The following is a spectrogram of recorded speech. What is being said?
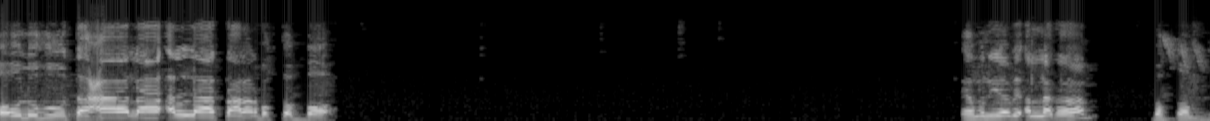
কৌলুহু তাআলা আল্লাহ তাআলার বক্তব্য। এমনই ভাবে আল্লাহ তাআলার বক্তব্য।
